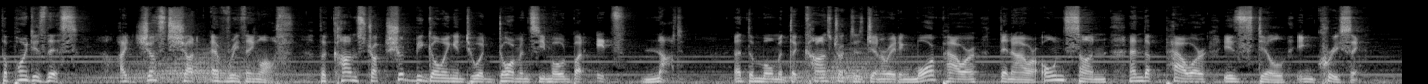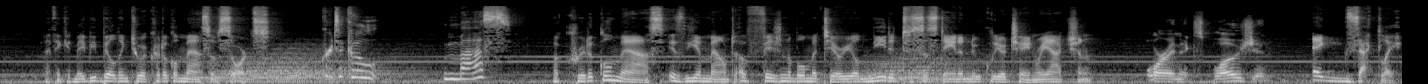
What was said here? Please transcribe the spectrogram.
The point is this I just shut everything off. The construct should be going into a dormancy mode, but it's not. At the moment, the construct is generating more power than our own sun, and the power is still increasing. I think it may be building to a critical mass of sorts. Critical mass? A critical mass is the amount of fissionable material needed to sustain a nuclear chain reaction. Or an explosion. Exactly.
